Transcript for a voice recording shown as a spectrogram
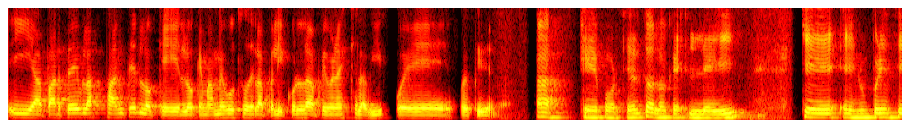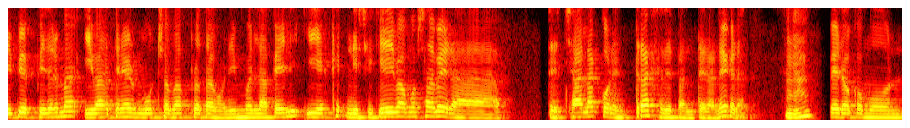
y aparte de Black Panther, lo que, lo que más me gustó de la película la primera vez que la vi fue, fue Spider-Man. Ah, que por cierto, lo que leí que en un principio Spider-Man iba a tener mucho más protagonismo en la peli y es que ni siquiera íbamos a ver a T'Challa con el traje de Pantera Negra. Pero como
